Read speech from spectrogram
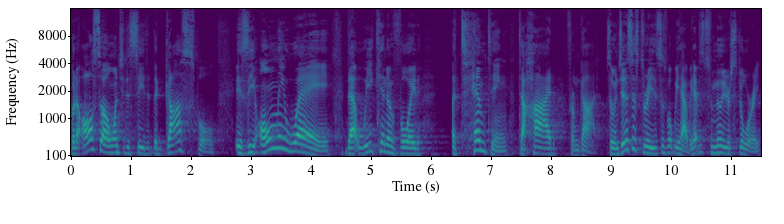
But also I want you to see that the gospel is the only way that we can avoid attempting to hide from God. So in Genesis 3, this is what we have. We have this familiar story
